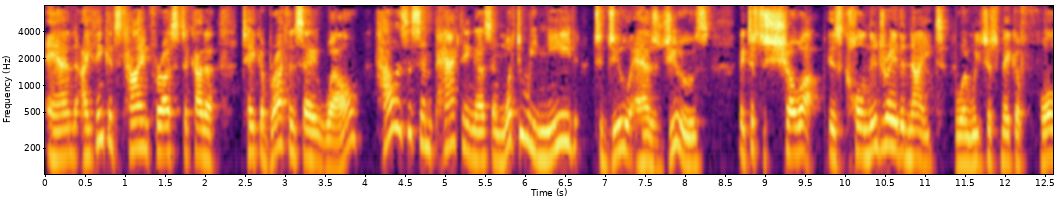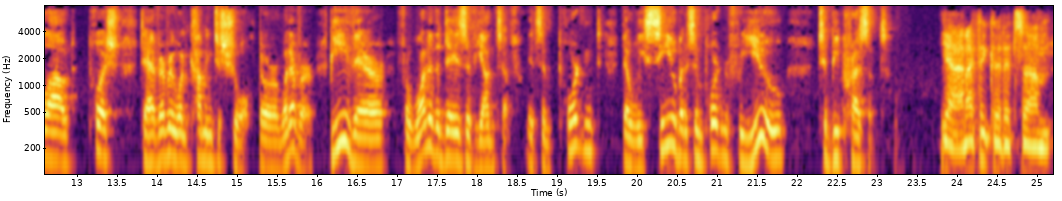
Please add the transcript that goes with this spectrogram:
And I think it's time for us to kind of take a breath and say, well, how is this impacting us? And what do we need to do as Jews like just to show up? Is Kol Nidre the night when we just make a full out push to have everyone coming to shul or whatever. Be there for one of the days of Yontif. It's important that we see you, but it's important for you to be present. Yeah, and I think that it's um,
